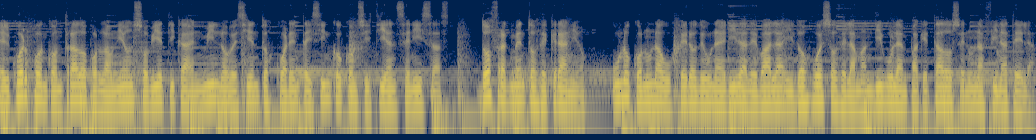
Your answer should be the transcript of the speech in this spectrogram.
El cuerpo encontrado por la Unión Soviética en 1945 consistía en cenizas, dos fragmentos de cráneo, uno con un agujero de una herida de bala y dos huesos de la mandíbula empaquetados en una fina tela.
